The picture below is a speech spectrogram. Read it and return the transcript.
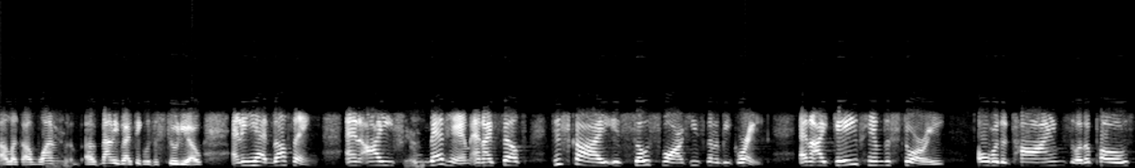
uh, like a one, uh, not even, I think it was a studio, and he had nothing. And I f met him, and I felt this guy is so smart, he's going to be great. And I gave him the story over the Times or the Post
